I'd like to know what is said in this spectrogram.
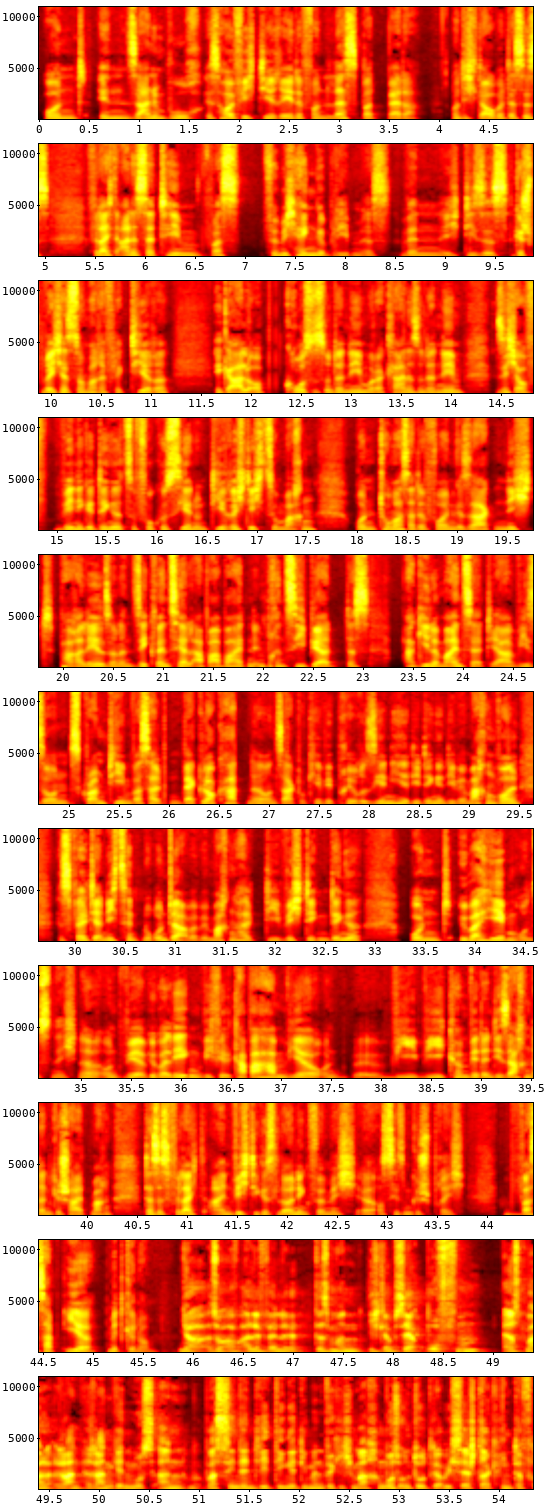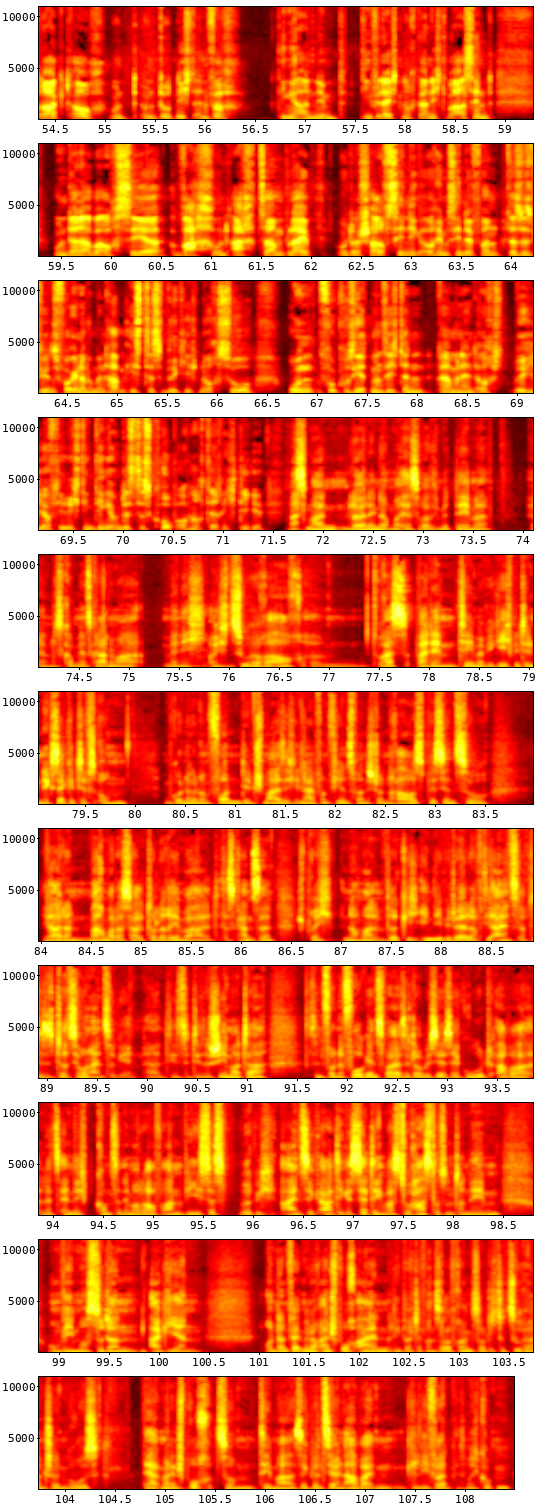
Und in seinem Buch ist häufig die Rede von less but better. Und ich glaube, das ist vielleicht eines der Themen, was für mich hängen geblieben ist, wenn ich dieses Gespräch jetzt nochmal reflektiere. Egal ob großes Unternehmen oder kleines Unternehmen, sich auf wenige Dinge zu fokussieren und die richtig zu machen. Und Thomas hatte vorhin gesagt, nicht parallel, sondern sequenziell abarbeiten. Im Prinzip ja das agile Mindset, ja, wie so ein Scrum-Team, was halt einen Backlog hat ne, und sagt, okay, wir priorisieren hier die Dinge, die wir machen wollen. Es fällt ja nichts hinten runter, aber wir machen halt die wichtigen Dinge und überheben uns nicht. Ne? Und wir überlegen, wie viel Kappa haben wir und äh, wie, wie können wir denn die Sachen dann gescheit machen. Das ist vielleicht ein wichtiges Learning für mich äh, aus diesem Gespräch. Was habt ihr mitgenommen? Ja, also auf alle Fälle, dass man, ich glaube, sehr offen erstmal ran, rangehen muss an, was sind denn die Dinge, die man wirklich machen muss und dort, glaube ich, sehr stark hinterfragt auch und, und dort nicht einfach Dinge annimmt, die vielleicht noch gar nicht wahr sind und dann aber auch sehr wach und achtsam bleibt oder scharfsinnig auch im Sinne von, das, was wir uns vorgenommen haben, ist das wirklich noch so? Und fokussiert man sich dann permanent auch wirklich auf die richtigen Dinge und ist das Scope auch noch der richtige? Was mein Learning nochmal ist, was ich mitnehme, ähm, das kommt mir jetzt gerade nochmal, wenn ich euch zuhöre, auch, ähm, du hast bei dem Thema, wie gehe ich mit den Executives um, im Grunde genommen von, den schmeiße ich innerhalb von 24 Stunden raus, bis hin zu, ja, dann machen wir das halt, tolerieren wir halt das Ganze. Sprich, nochmal wirklich individuell auf die, Einzel auf die Situation einzugehen. Ja, diese, diese Schemata sind von der Vorgehensweise, glaube ich, sehr, sehr gut, aber letztendlich kommt es dann immer darauf an, wie ist das wirklich einzigartige Setting, was du hast als Unternehmen und wie musst du dann agieren. Und dann fällt mir noch ein Spruch ein, lieber Stefan Solfrank, solltest du zuhören, schönen Gruß. Der hat mal den Spruch zum Thema sequenziellen Arbeiten geliefert. Jetzt muss ich gucken.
